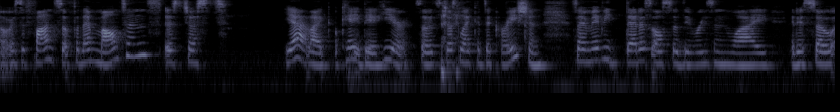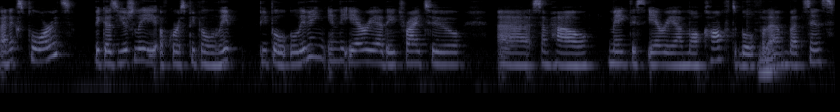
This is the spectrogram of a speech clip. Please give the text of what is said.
or as a fun. So for them, mountains is just yeah, like okay, they're here. So it's just like a decoration. So maybe that is also the reason why it is so unexplored. Because usually, of course, people live people living in the area they try to uh, somehow make this area more comfortable for them. But since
